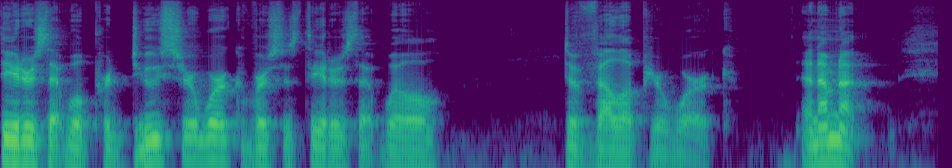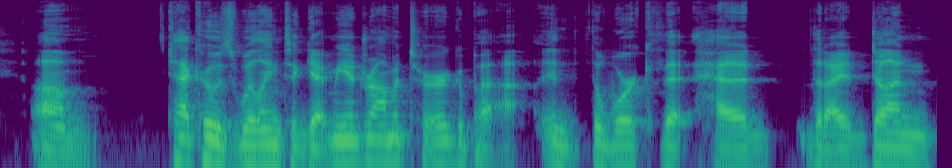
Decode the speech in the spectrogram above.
theaters that will produce your work versus theaters that will develop your work. And I'm not um Catco is willing to get me a dramaturg, but uh, in the work that had that I had done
